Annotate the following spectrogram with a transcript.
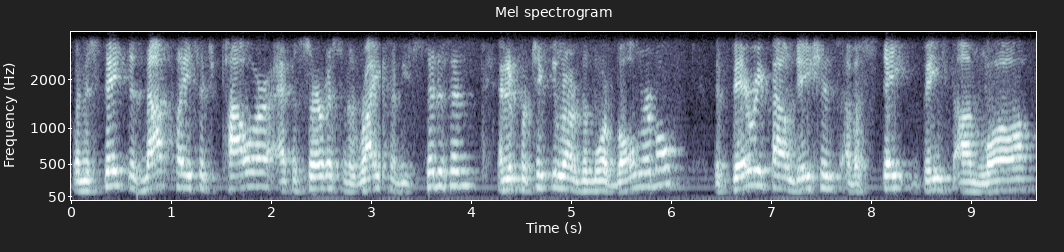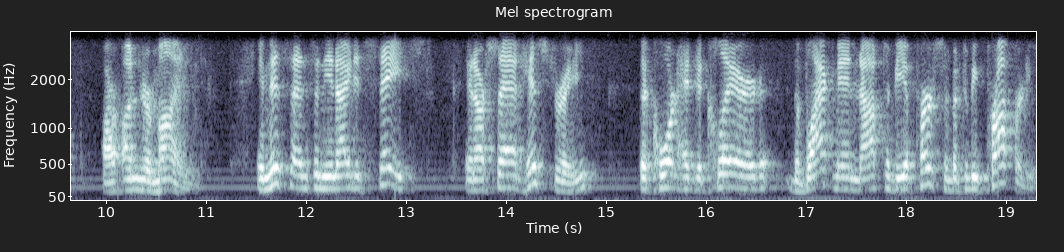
When the state does not place its power at the service of the rights of its citizens, and in particular of the more vulnerable, the very foundations of a state based on law are undermined. In this sense, in the United States, in our sad history, the court had declared the black man not to be a person, but to be property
